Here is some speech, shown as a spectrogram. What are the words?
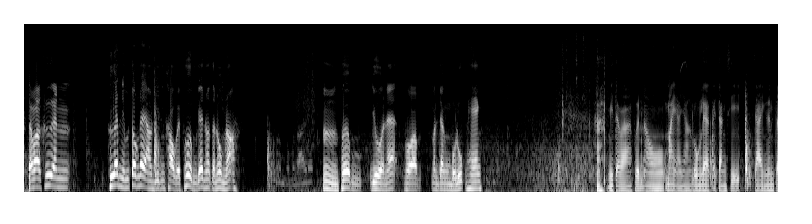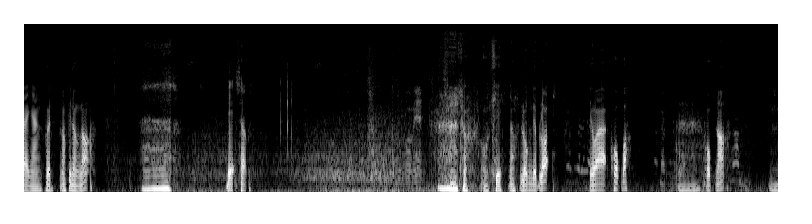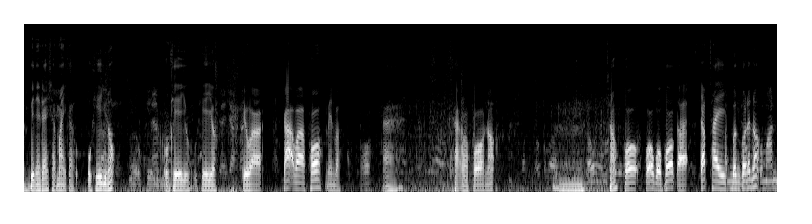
แต่ว่าคืออันเพื่อนนี่มันต้องได้เอาดินเข้าไปเพิ่มได้เนาะตะนุ่มเนาะเพิ่มกับร้ายแล้วอืมเพิ่มอยู่นะเพราะมันจังบรุบแห้งฮะมีแต่ว่าเพิ่นเอาไม้เอายางลงแรกก็จังสิจ่ายเงินจ่ายยังเพิ่นเนาะพี่น้องเนาะเด็ดครับ พ่อแม่ อ่าโถโอเคเนาะลงเรียบร้อยเดี๋ยวว่าครบบ่อ่าครบเนาะอืมเป็นยังไงใช่ไหมก็โอเคอยู่เนาะเออโอเคโอเคอยู่โอเคอยู่เดี๋ยวว่ากะว่าพอแม่นบ่พออ่ากะว่าพอเนาะอืมเอาพอพอบ่พอกะจับใส่เบิ่งก่อนได้อเนาะประมาณ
